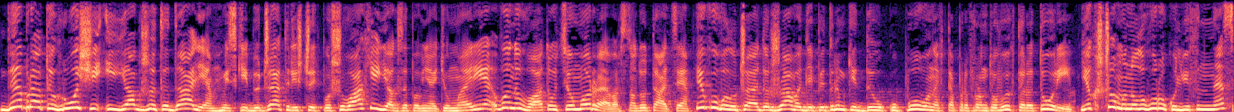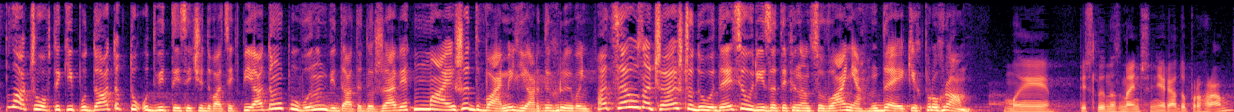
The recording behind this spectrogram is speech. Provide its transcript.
Де брати гроші і як жити далі? Міський бюджет ріщить по швах і, як запевняють у мерії, винувата у цьому реверсна дотація, яку вилучає держава для підтримки деокупованих та прифронтових територій. Якщо минулого року Львів не сплачував такий податок, то у 2025-му повинен віддати державі майже 2 мільярди гривень. А це означає, що доведеться урізати фінансування деяких програм. Ми пішли на зменшення ряду програм,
